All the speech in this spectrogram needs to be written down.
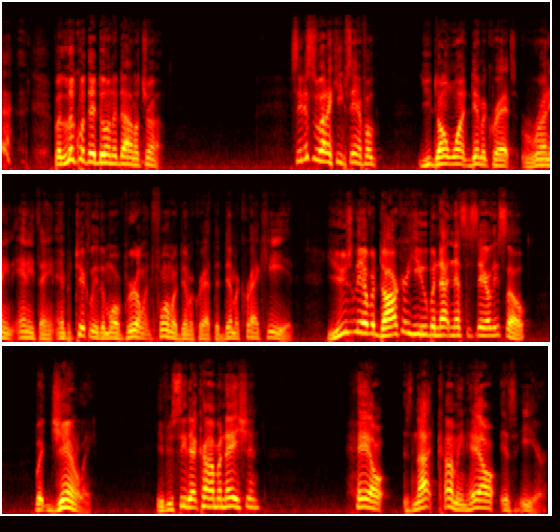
but look what they're doing to Donald Trump. See, this is what I keep saying, folks. You don't want Democrats running anything, and particularly the more virulent form of Democrat, the Democrat head. Usually of a darker hue, but not necessarily so, but generally. If you see that combination, hell is not coming, hell is here.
